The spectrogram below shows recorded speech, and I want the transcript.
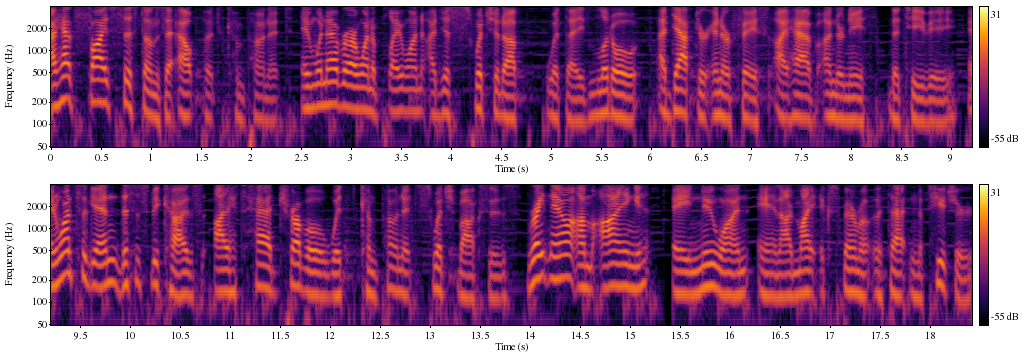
I have five systems that output component, and whenever I want to play one, I just switch it up with a little adapter interface I have underneath the TV. And once again, this is because I've had trouble with component switch boxes. Right now, I'm eyeing a new one, and I might experiment with that in the future.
